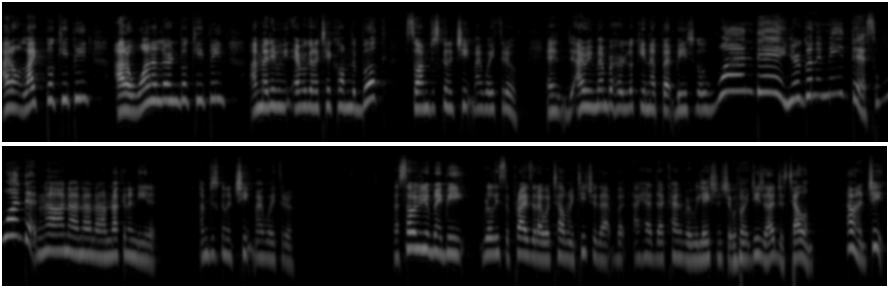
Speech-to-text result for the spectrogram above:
I don't like bookkeeping. I don't want to learn bookkeeping. I'm not even ever going to take home the book. So I'm just going to cheat my way through. And I remember her looking up at me. She goes, One day you're going to need this. One day. No, no, no, no. I'm not going to need it. I'm just going to cheat my way through. Now, some of you may be really surprised that I would tell my teacher that, but I had that kind of a relationship with my teacher. I'd just tell him, I'm going to cheat.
